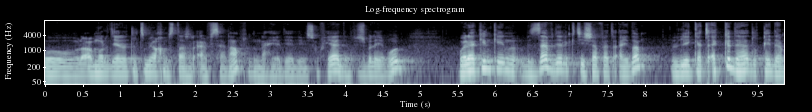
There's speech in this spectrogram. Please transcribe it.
والعمر ديالو 315 ألف سنة في الناحية ديال يوسفياد في جبل يغود ولكن كاين بزاف ديال الاكتشافات أيضا اللي كتأكد هذا القدم.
